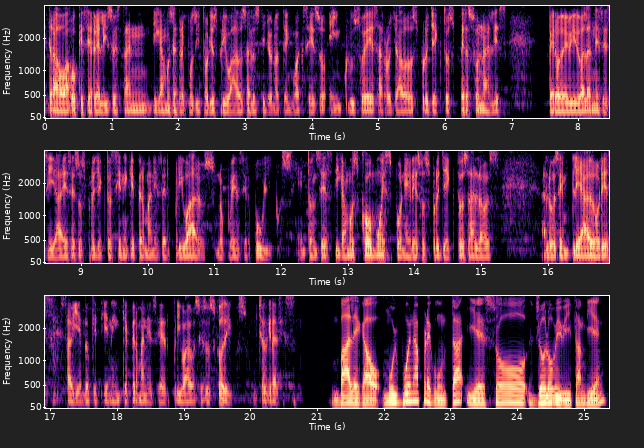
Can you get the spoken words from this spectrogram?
trabajo que se realizó están, digamos, en repositorios privados a los que yo no tengo acceso e incluso he desarrollado dos proyectos personales, pero debido a las necesidades esos proyectos tienen que permanecer privados, no pueden ser públicos. Entonces, digamos, cómo exponer esos proyectos a los a los empleadores sabiendo que tienen que permanecer privados esos códigos. Muchas gracias. Vale, Gao, muy buena pregunta y eso yo lo viví también.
